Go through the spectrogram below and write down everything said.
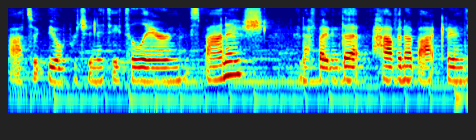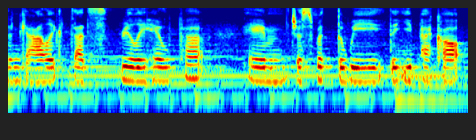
I took the opportunity to learn Spanish and I found that having a background in Gaelic did really help it, um, just with the way that you pick up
